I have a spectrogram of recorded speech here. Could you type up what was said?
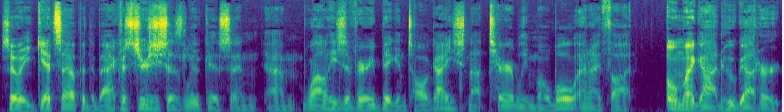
So he gets up in the back of his jersey says Lucas. And um, while he's a very big and tall guy, he's not terribly mobile. And I thought, oh my god who got hurt?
